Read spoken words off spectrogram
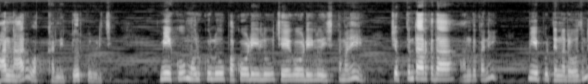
అన్నారు ఒక్క నిట్టూర్పు విడిచి. మీకు మురుకులు పకోడీలు చేగోడీలు ఇష్టమని చెప్తుంటారు కదా అందుకని మీ పుట్టినరోజున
